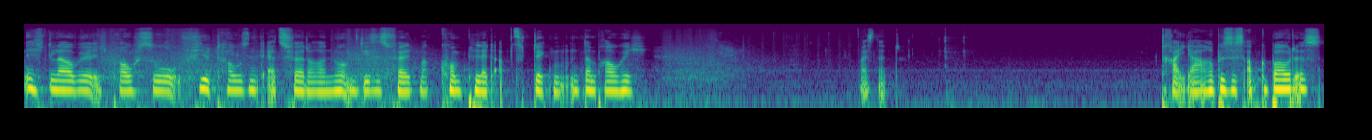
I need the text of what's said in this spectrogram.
Ich glaube, ich brauche so 4000 Erzförderer, nur um dieses Feld mal komplett abzudecken. Und dann brauche ich... Weiß nicht. Drei Jahre, bis es abgebaut ist.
